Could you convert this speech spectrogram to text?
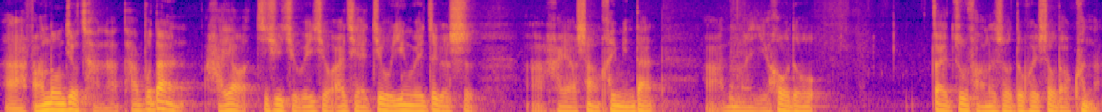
啊，房东就惨了。他不但还要继续去维修，而且就因为这个事啊，还要上黑名单啊。那么以后都在租房的时候都会受到困难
